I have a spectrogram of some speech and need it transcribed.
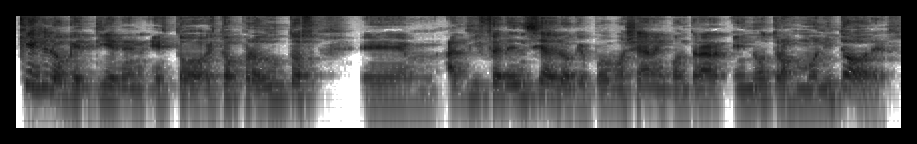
¿Qué es lo que tienen estos productos Em, a diferencia de lo que podemos llegar a encontrar en otros monitores.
